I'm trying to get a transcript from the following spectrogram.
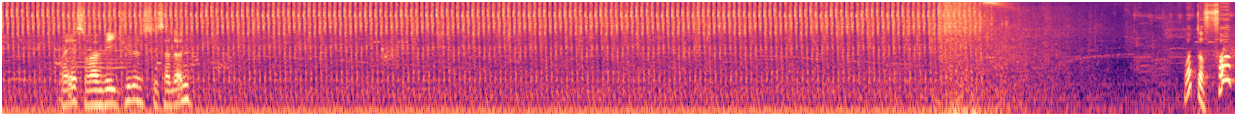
Vous voyez, sur un véhicule, ce que ça donne. What the fuck?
